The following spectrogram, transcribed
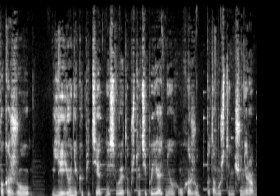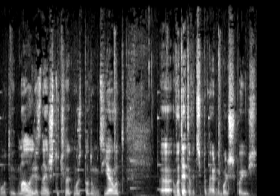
покажу ее некомпетентность в этом, что типа я от нее ухожу, потому что ничего не работает. Мало ли, знаешь, что человек может подумать. Я вот э, вот этого типа, наверное, больше боюсь.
